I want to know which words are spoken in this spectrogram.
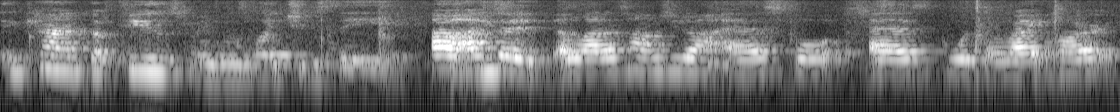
it kind of confused me with what you said. Oh, I said a lot of times you don't ask for ask with the right heart.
